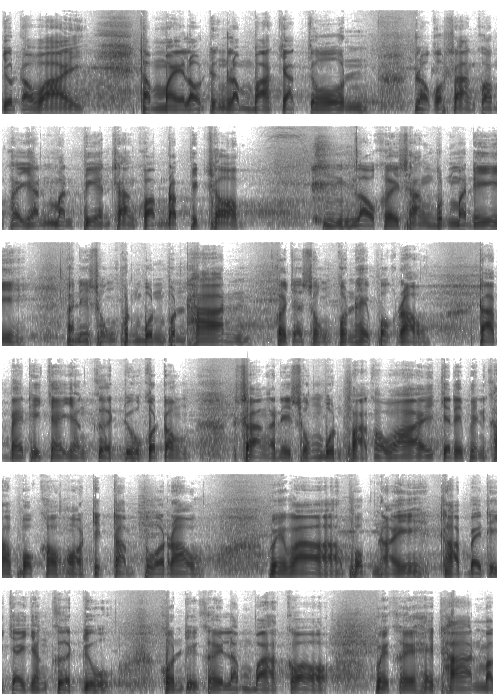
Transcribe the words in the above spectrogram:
หยุดเอาไว้ทำไมเราถึงลำบากจากโจร เราก็สร้างความขยันมันเปลี่ยนสร้างความรับผิดชอบเราเคยสร้างบุญมาดี อันนี้ส่งผลบุญผลทานก็จะส่งผลให้พวกเราตราบใดที่ใจยังเกิดอยู่ก็ต้องสร้างอันนี้สงบุญฝากเอาไว้ จะได้เป็นข้าวพกข้าวห่อติดตามตัวเรา ไม่ว่าพบไหนตราบใดที่ใจยังเกิดอยู่ คนที่เคยลำบากก็ไม่เคยให้ทานมา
